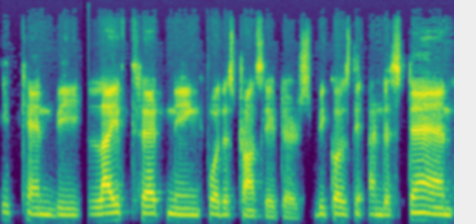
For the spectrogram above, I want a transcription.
it can be life threatening for the translators because they understand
